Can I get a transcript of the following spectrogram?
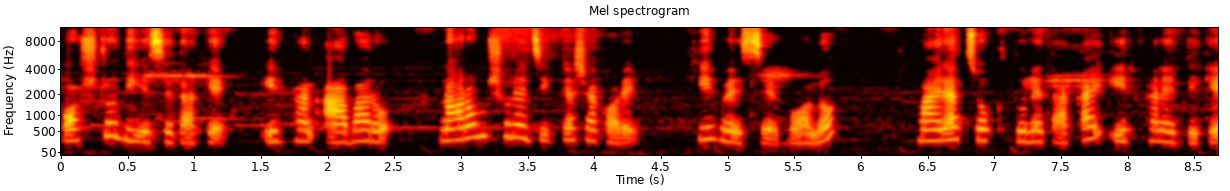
কষ্ট দিয়েছে তাকে। ইরফান আবারও নরম সুরে জিজ্ঞাসা করে, কি হয়েছে বলো? মায়েরা চোখ তুলে তাকায় ইরফানের দিকে,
